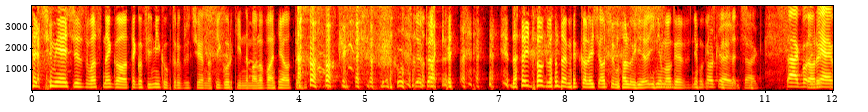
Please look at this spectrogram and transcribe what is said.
Ja śmieję się z własnego tego filmiku, który wrzuciłem na figurki, na malowanie o tym. Okej, okay, głównie tak. Dalej to oglądam, jak koleś oczy maluje i nie mogę, nie mogę okay, tak. Tak, bo Sorry. nie,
